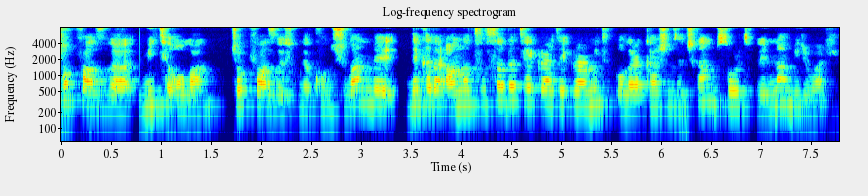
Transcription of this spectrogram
Çok fazla miti olan, çok fazla üstünde konuşulan ve ne kadar anlatılsa da tekrar tekrar mit olarak karşımıza çıkan bir soru tiplerinden biri var.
